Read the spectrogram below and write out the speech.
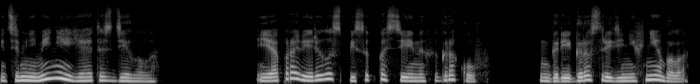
И тем не менее я это сделала. Я проверила список посеянных игроков. Григора среди них не было.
